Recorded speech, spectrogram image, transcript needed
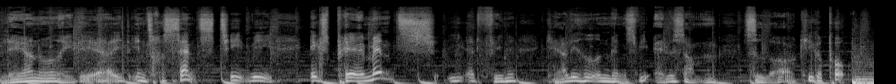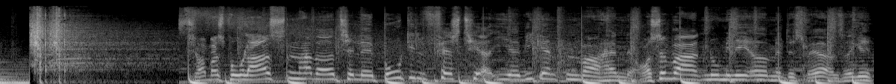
lære noget af. Det er et interessant tv-eksperiment i at finde kærligheden, mens vi alle sammen sidder og kigger på. Thomas Bo Larsen har været til øh, Bodilfest her i øh, weekenden, hvor han også var nomineret, men desværre altså ikke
